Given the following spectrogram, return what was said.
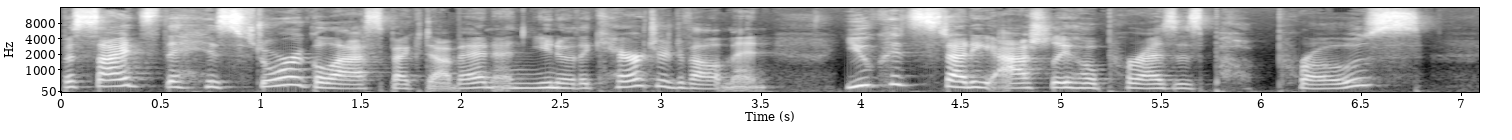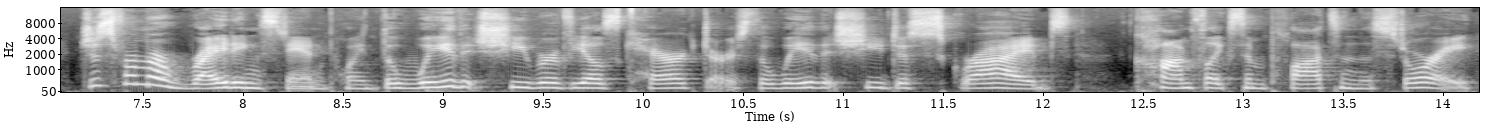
Besides the historical aspect of it and, you know, the character development, you could study Ashley Hope Perez's p- prose just from a writing standpoint, the way that she reveals characters, the way that she describes conflicts and plots in the story.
